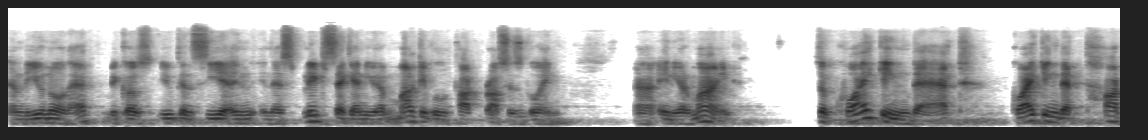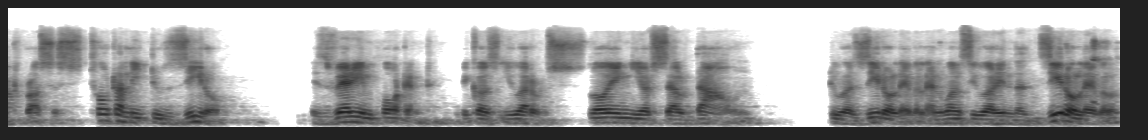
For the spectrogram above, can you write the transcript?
And you know that because you can see in, in a split second, you have multiple thought process going uh, in your mind. So quieting that, quieting that thought process totally to zero is very important because you are slowing yourself down to a zero level. And once you are in the zero level,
